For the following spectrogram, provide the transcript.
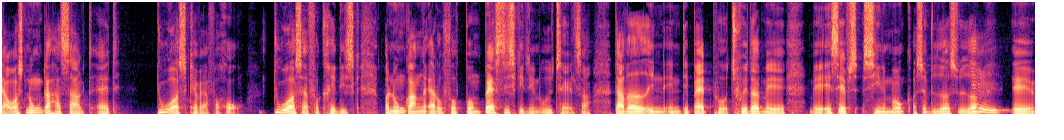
Der er også nogen, der har sagt, at du også kan være for hård. Du også er for kritisk, og nogle gange er du for bombastisk i dine udtalelser. Der har været en, en debat på Twitter med, med SF's Sine Munk osv. osv. Mm. Øh,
